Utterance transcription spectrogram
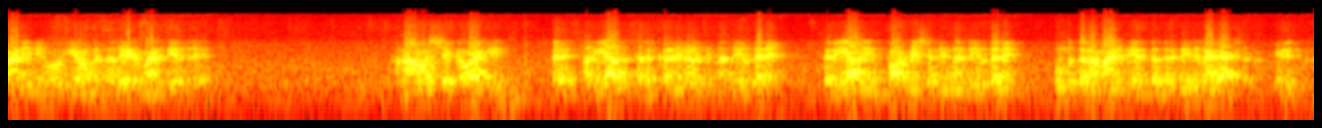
ಮಾಡಿ ನೀವು ಹೋಗಿ ಅವನನ್ನ ರೇಡ್ ಮಾಡಿದಿ ಅಂದ್ರೆ ಅನಾವಶ್ಯಕವಾಗಿ ಸರಿಯಾದ ಸಲಕರಣೆಗಳು ನಿನ್ನಲ್ಲಿ ಇರ್ದೇನೆ ಸರಿಯಾದ ಇನ್ಫಾರ್ಮೇಶನ್ ನಿನ್ನಲ್ಲಿ ಇರ್ದೇನೆ ಹುಂಬತನ ಮಾಡಿದೆ ಅಂತಂದ್ರೆ ನಿನ್ನ ಮೇಲೆ ಆಕ್ಷನ್ ಹೇಳಿದ್ವಿ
